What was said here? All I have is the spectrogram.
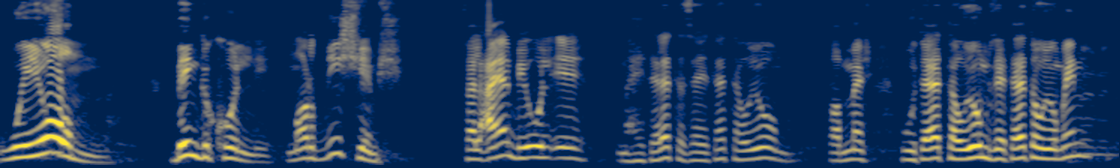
ويوم. بنج كلي ما رضيش يمشي. فالعيان بيقول إيه؟ ما هي ثلاثة زي ثلاثة ويوم. طب ماشي. وثلاثه ويوم زي ثلاثة ويومين؟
